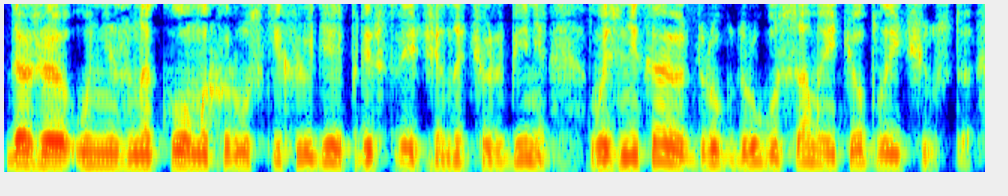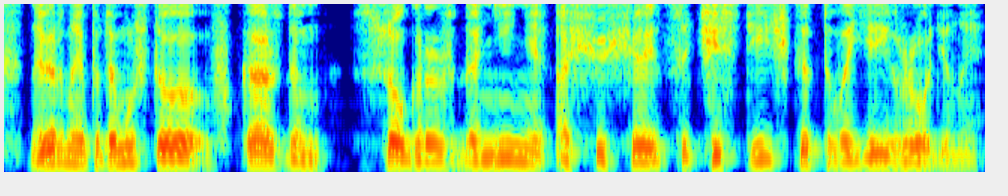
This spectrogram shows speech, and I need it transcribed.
Даже у незнакомых русских людей при встрече на чужбине возникают друг к другу самые теплые чувства. Наверное, потому что в каждом согражданине ощущается частичка твоей родины.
